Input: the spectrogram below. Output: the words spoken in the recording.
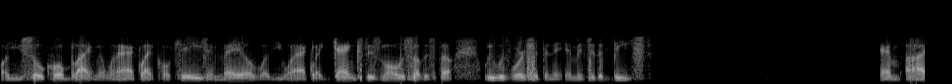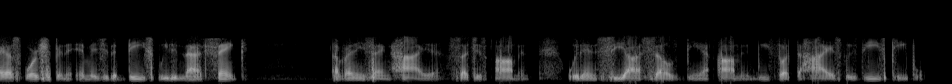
or you so-called black men want to act like Caucasian males, whether you want to act like gangsters and all this other stuff. We was worshiping the image of the beast. And by us worshiping the image of the beast, we did not think of anything higher, such as Amen. We didn't see ourselves being Amen. We thought the highest was these people.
